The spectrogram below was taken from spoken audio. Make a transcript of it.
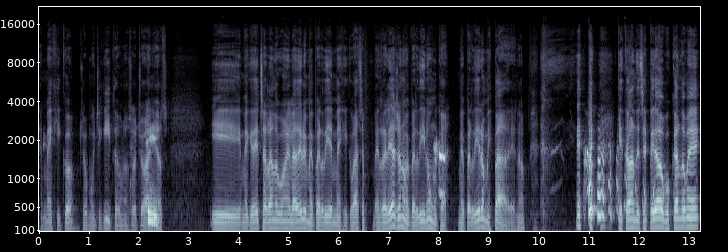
en México, yo muy chiquito, unos ocho Sí. años, y me quedé charlando con un heladero y me perdí en México. Hace- en realidad yo no me perdí nunca, me perdieron mis padres, ¿no? que estaban desesperados buscándome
